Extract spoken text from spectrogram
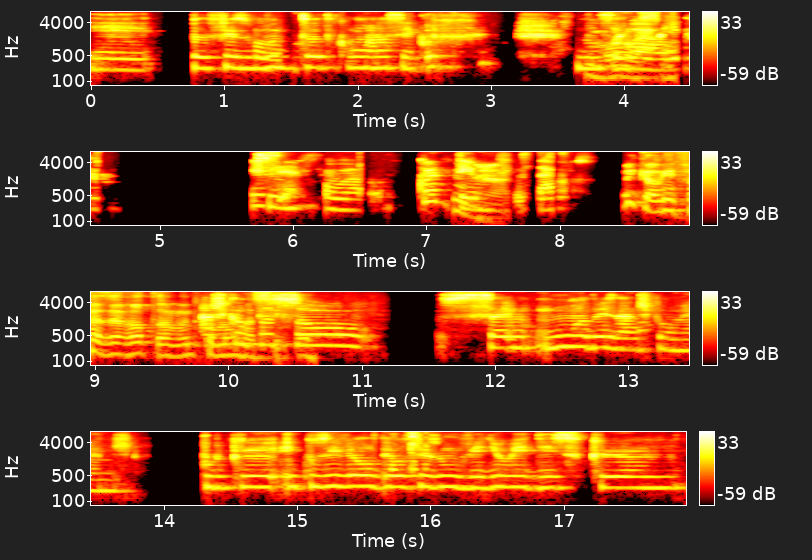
E fez o mundo todo com monociclo. Não sei. Uau. Isso é. Uau. Quanto tempo, sabe? Como é que alguém faz a volta ao mundo com Acho que ele passou sei, um ou dois anos, pelo menos. Porque, inclusive, ele, ele fez um vídeo e disse que uh,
